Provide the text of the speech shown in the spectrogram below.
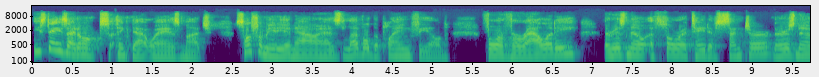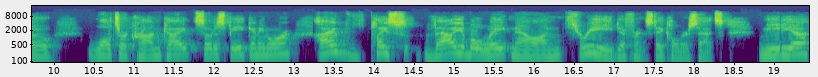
These days, I don't think that way as much. Social media now has leveled the playing field for virality. There is no authoritative center. There is no Walter Cronkite, so to speak, anymore. I place valuable weight now on three different stakeholder sets media,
